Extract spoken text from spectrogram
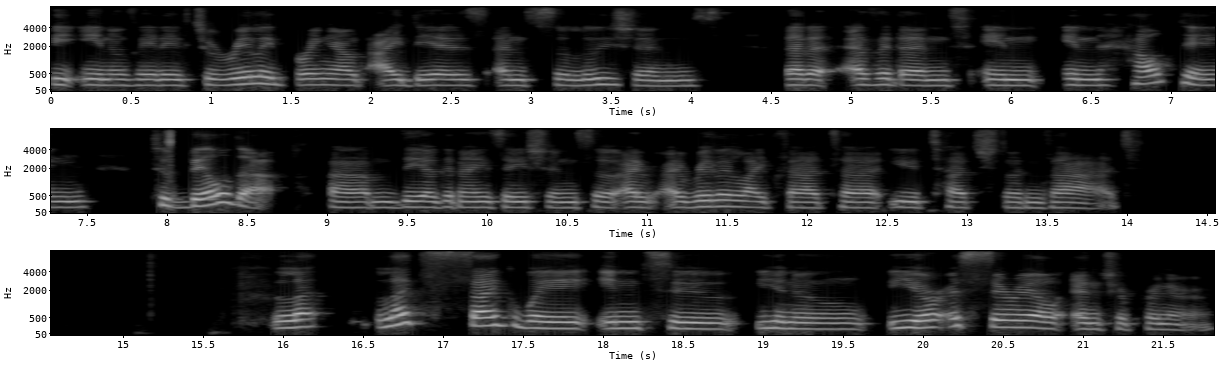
be innovative, to really bring out ideas and solutions that are evident in in helping to build up um, the organization. So I, I really like that uh, you touched on that. Let, let's segue into, you know, you're a serial entrepreneur.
